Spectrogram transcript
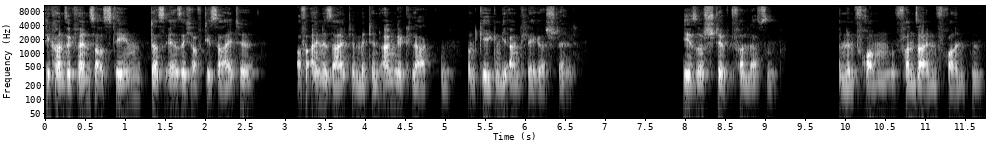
Die Konsequenz aus dem, dass er sich auf die Seite, auf eine Seite mit den Angeklagten und gegen die Ankläger stellt. Jesus stirbt verlassen, von den Frommen, von seinen Freunden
